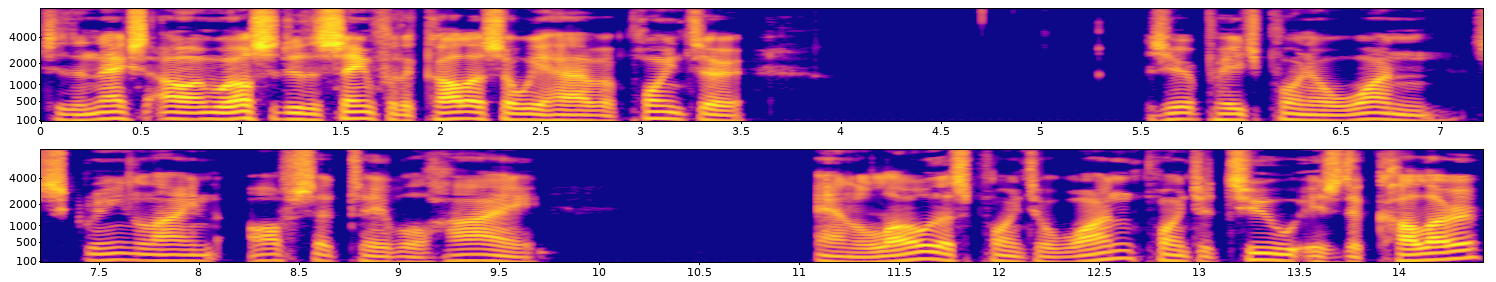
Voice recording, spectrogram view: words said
to the next. Oh, and we also do the same for the color. So we have a pointer zero page point oh one screen line offset table high and low. That's pointer oh one. Pointer oh two is the color.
